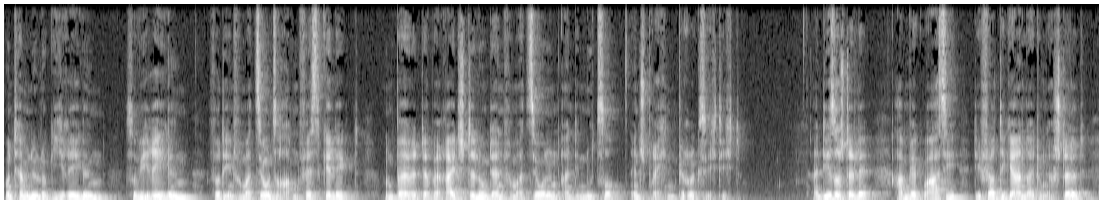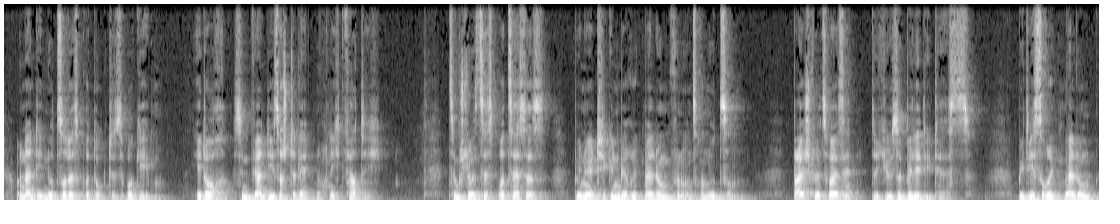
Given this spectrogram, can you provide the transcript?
und Terminologieregeln sowie Regeln für die Informationsarten festgelegt und bei der Bereitstellung der Informationen an den Nutzer entsprechend berücksichtigt. An dieser Stelle haben wir quasi die fertige Anleitung erstellt und an die Nutzer des Produktes übergeben. Jedoch sind wir an dieser Stelle noch nicht fertig. Zum Schluss des Prozesses benötigen wir Rückmeldung von unseren Nutzern, beispielsweise durch Usability-Tests. Mit dieser Rückmeldung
